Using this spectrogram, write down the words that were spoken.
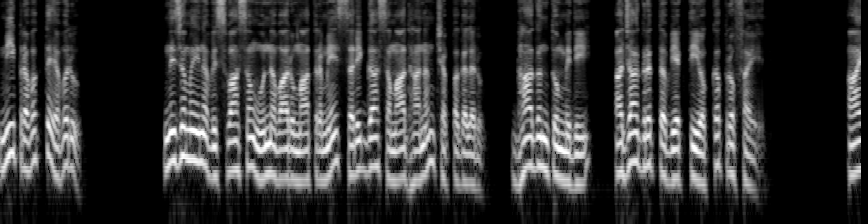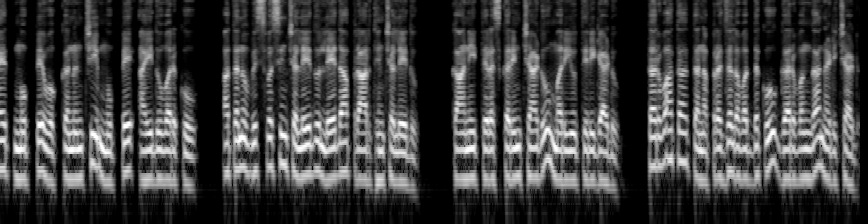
మీ ప్రవక్త ఎవరు? నిజమైన విశ్వాసం ఉన్నవారు మాత్రమే సరిగ్గా సమాధానం చెప్పగలరు. భాగం తొమ్మిది అజాగ్రత్త వ్యక్తి యొక్క ప్రొఫైల్. ఆయత్ ముప్పై ఒక్క నుంచి ముప్పై ఐదు వరకు అతను విశ్వసించలేదు లేదా ప్రార్థించలేదు కాని తిరస్కరించాడు మరియు తిరిగాడు. తర్వాత తన ప్రజల వద్దకు గర్వంగా నడిచాడు.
